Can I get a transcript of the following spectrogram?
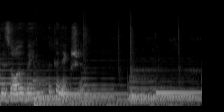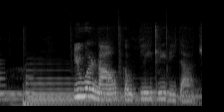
dissolving the connection. You are now completely detached.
